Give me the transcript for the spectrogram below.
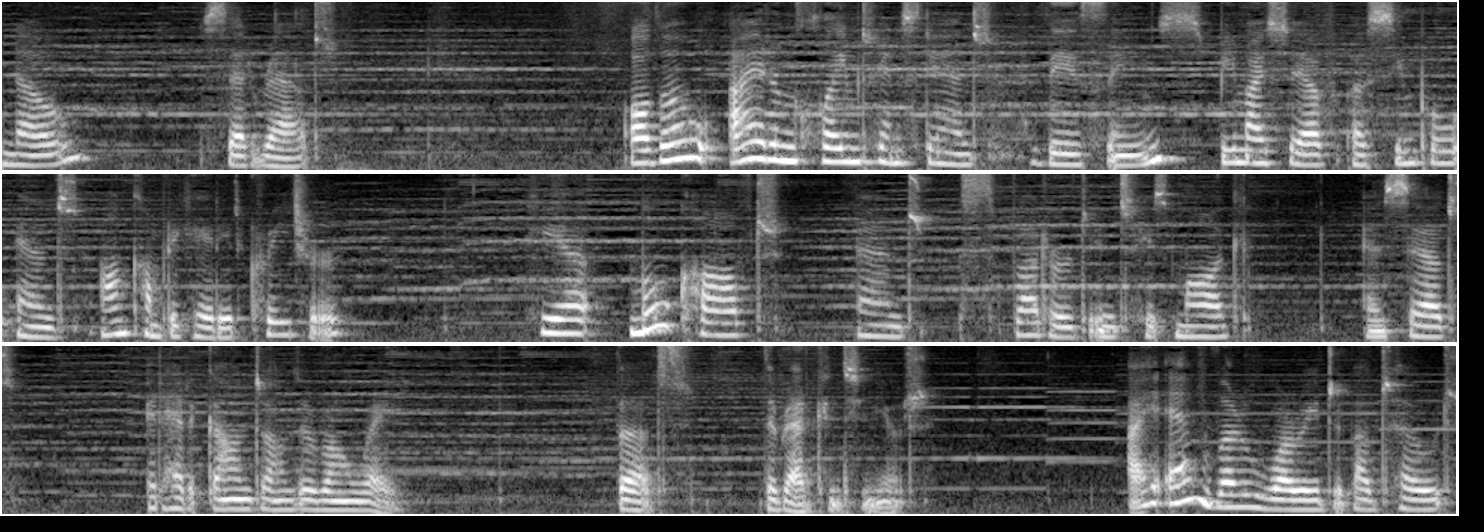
No, said Rat. Although I don't claim to understand these things, be myself a simple and uncomplicated creature, here uh, Mole coughed and spluttered into his mug and said it had gone down the wrong way. But the rat continued. I am very worried about Toad,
